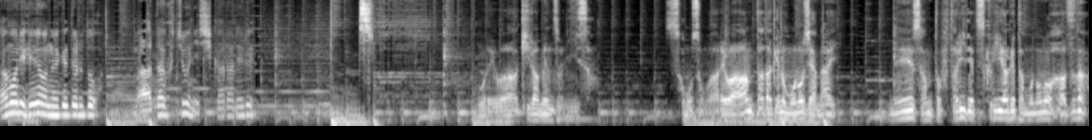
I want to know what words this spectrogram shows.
あまり部屋を抜けてるとまた不調に叱られる。俺は諦めんぞ兄さん。そもそもあれはあんただけのものじゃない。姉さんと二人で作り上げたもののはずだ。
